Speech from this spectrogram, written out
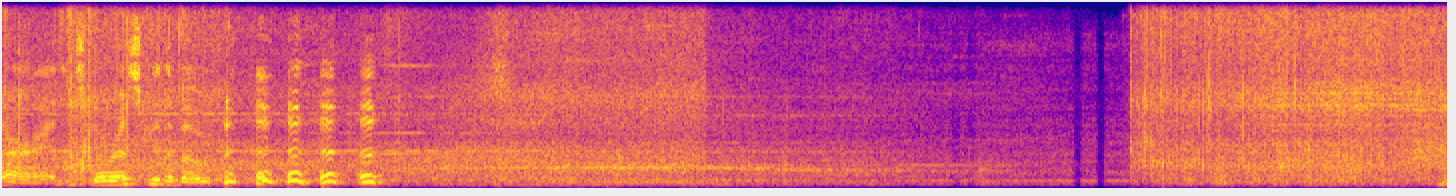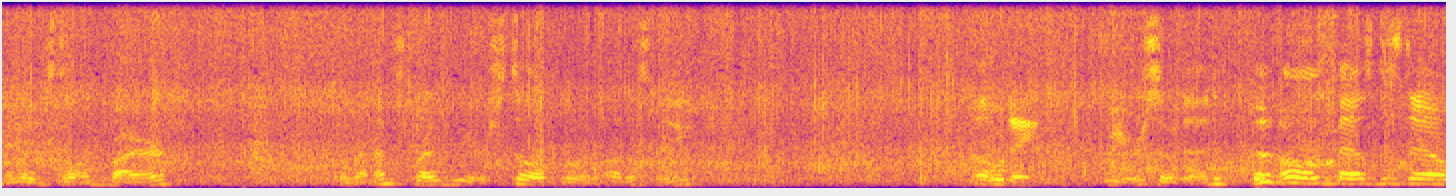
Alright, let's go rescue the boat. My boat's still on fire. Oh god, I'm surprised we are still afloat, honestly. Oh dang, we are so dead. Oh, his mast is down.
